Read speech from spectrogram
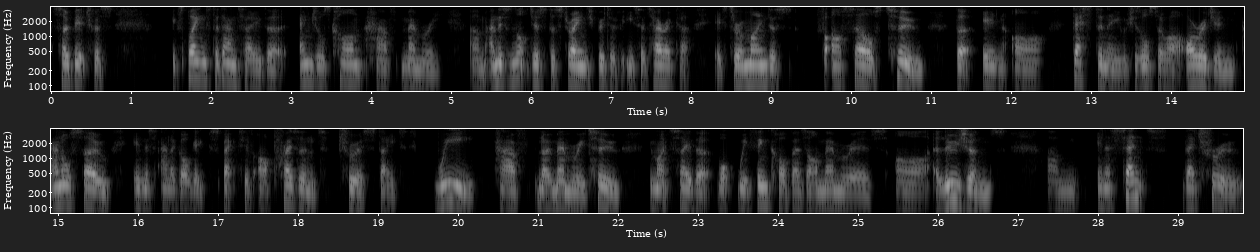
So Beatrice explains to Dante that angels can't have memory. Um, and this is not just a strange bit of esoterica, it's to remind us for ourselves too that in our destiny, which is also our origin, and also in this anagogic perspective, our present truest state, we have no memory too. You might say that what we think of as our memories are illusions. Um, in a sense, they're true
